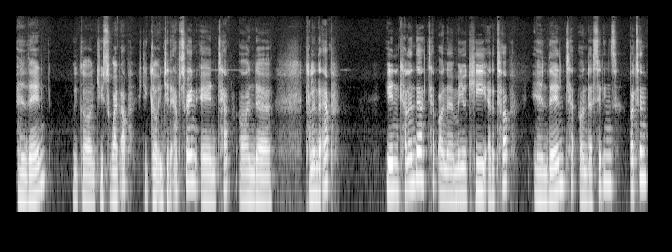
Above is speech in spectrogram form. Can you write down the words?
And then we're going to swipe up to go into the app screen and tap on the calendar app in Calendar, tap on the menu key at the top and then tap on the settings button.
